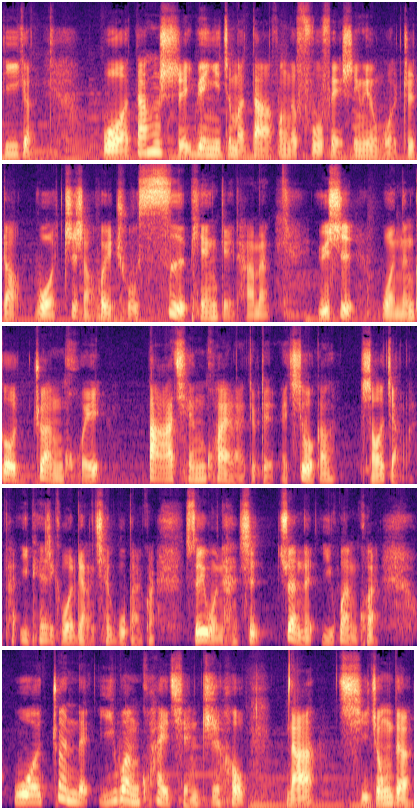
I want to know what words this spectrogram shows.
第一个，我当时愿意这么大方的付费，是因为我知道我至少会出四篇给他们，于是我能够赚回八千块来，对不对？诶，其实我刚刚少讲了，他一篇是给我两千五百块，所以我呢是赚了一万块。我赚了一万块钱之后，拿其中的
